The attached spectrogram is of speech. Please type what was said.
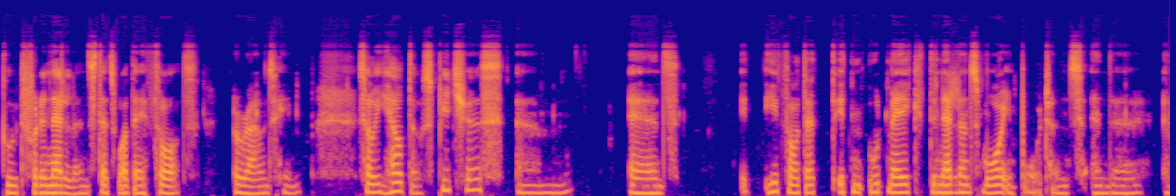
good for the Netherlands. That's what they thought around him. So he held those speeches, um, and it, he thought that it would make the Netherlands more important and uh,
